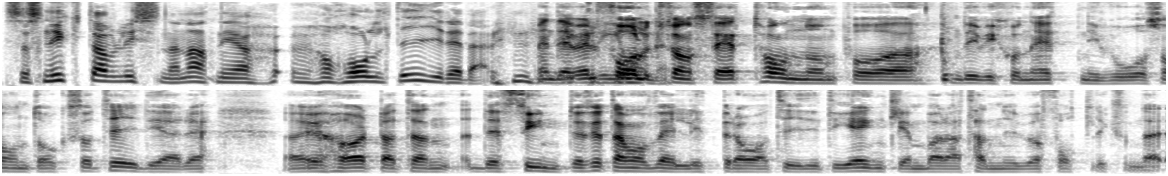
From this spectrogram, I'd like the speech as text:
så snyggt av lyssnarna att ni har, har hållit i det där. Men det är väl folk som sett honom på division 1-nivå och sånt också tidigare. Jag har ju hört att han, det syntes att han var väldigt bra tidigt egentligen, bara att han nu har fått liksom där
